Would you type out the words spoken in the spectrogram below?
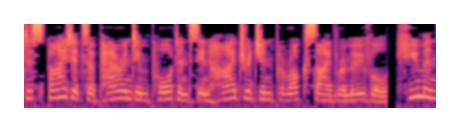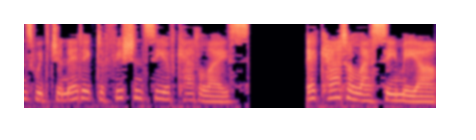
Despite its apparent importance in hydrogen peroxide removal, humans with genetic deficiency of catalase acatalasemia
